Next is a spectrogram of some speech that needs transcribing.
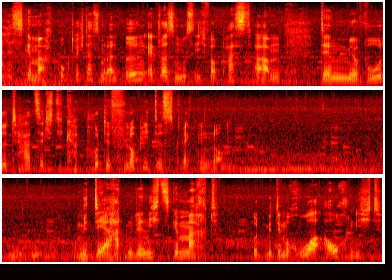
alles gemacht. Guckt euch das mal an. Irgendetwas muss ich verpasst haben. Denn mir wurde tatsächlich die kaputte Floppy Disk weggenommen. Mit der hatten wir nichts gemacht. Und mit dem Rohr auch nicht.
